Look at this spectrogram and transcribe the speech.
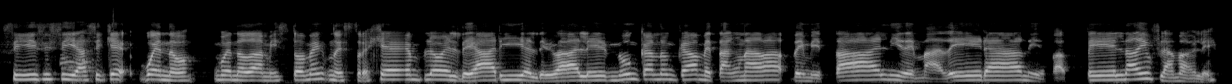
Sí, sí, sí, así que bueno, bueno, Damis, tomen nuestro ejemplo, el de Ari, el de Vale, nunca, nunca metan nada de metal, ni de madera, ni de papel, nada inflamable.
